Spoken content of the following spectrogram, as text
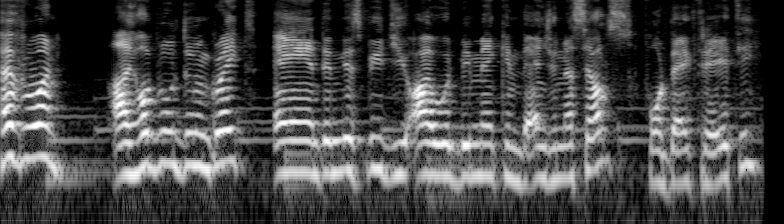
Hi everyone, I hope you're doing great and in this video I will be making the engine nacelles for the A380.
